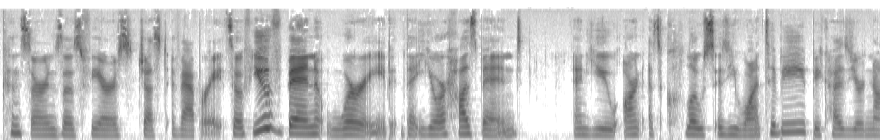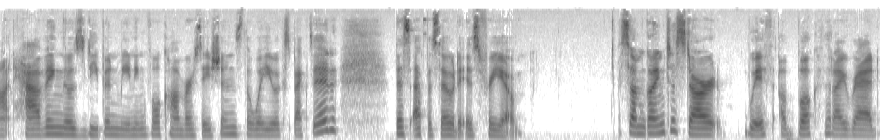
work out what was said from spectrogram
concerns, those fears just evaporate. So if you've been worried that your husband and you aren't as close as you want to be because you're not having those deep and meaningful conversations the way you expected, this episode is for you. So I'm going to start with a book that I read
